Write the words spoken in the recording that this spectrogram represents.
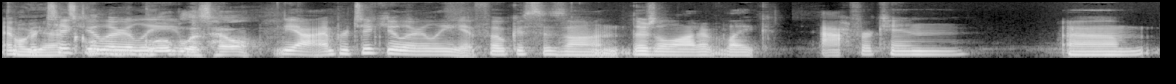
and Oh, yeah, particularly global as hell. yeah, and particularly it focuses on there's a lot of like African um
